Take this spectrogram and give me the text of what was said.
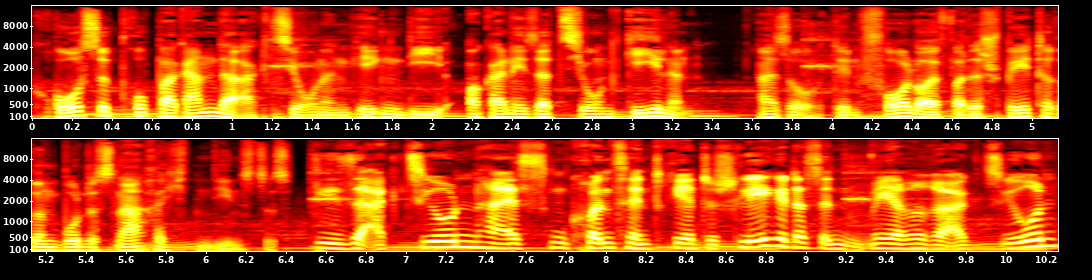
große Propagandaaktionen gegen die Organisation Gehlen, also den Vorläufer des späteren Bundesnachrichtendienstes. Diese Aktionen heißen konzentrierte Schläge, das sind mehrere Aktionen.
